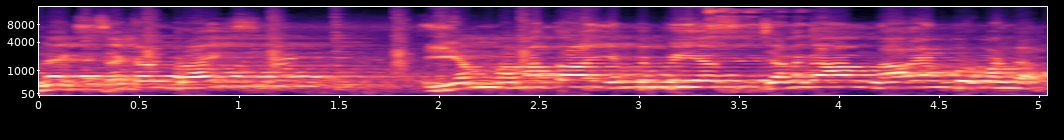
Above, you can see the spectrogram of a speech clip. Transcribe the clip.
next second prize M Mamata MPPS Janagam Narayanapur mandal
